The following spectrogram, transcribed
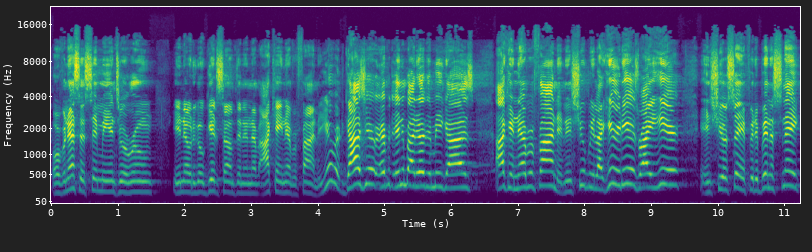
Or Vanessa sent me into a room, you know, to go get something, and I can't never find it. You ever, guys, you ever, anybody other than me, guys, I can never find it. And she'll be like, here it is, right here. And she'll say, if it had been a snake,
